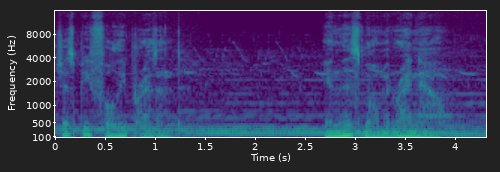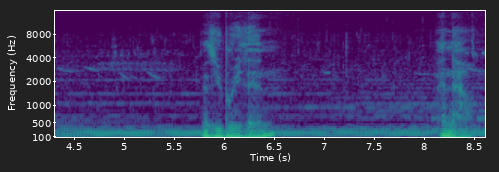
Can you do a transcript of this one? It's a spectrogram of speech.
Just be fully present in this moment right now as you breathe in and out.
